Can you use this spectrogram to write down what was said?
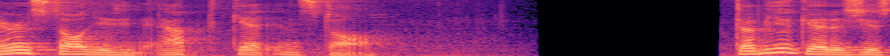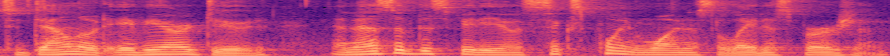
are installed using apt-get install. wget is used to download AVR Dude, and as of this video, 6.1 is the latest version.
